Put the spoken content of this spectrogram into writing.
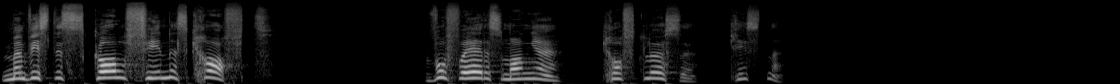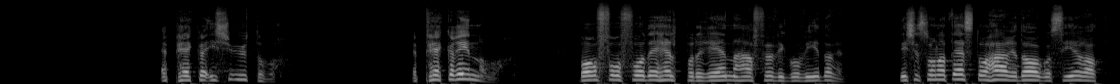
Men hvis det skal finnes kraft, hvorfor er det så mange kraftløse kristne? Jeg peker ikke utover. Jeg peker innover. Bare for å få det helt på det rene her før vi går videre. Det er ikke sånn at jeg står her i dag og sier at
